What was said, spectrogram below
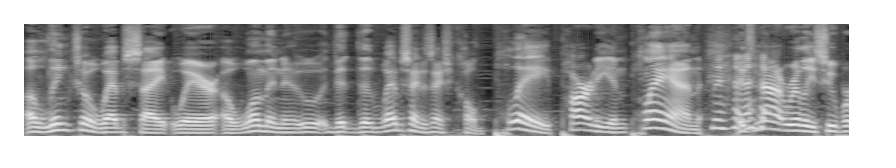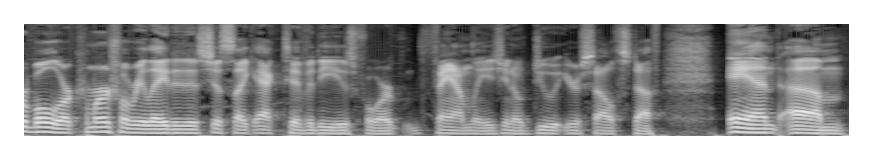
a link to a website where a woman who the, the website is actually called Play Party and Plan. it's not really Super Bowl or commercial related. It's just like activities for families, you know, do it yourself stuff, and um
